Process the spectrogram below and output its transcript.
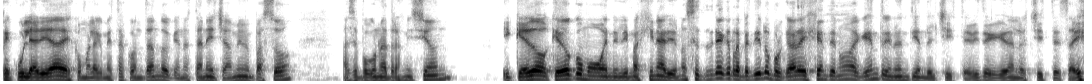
peculiaridades como la que me estás contando que no están hechas. A mí me pasó hace poco una transmisión y quedó, quedó como en el imaginario. No se tendría que repetirlo porque ahora hay gente nueva que entra y no entiende el chiste. Viste que quedan los chistes ahí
